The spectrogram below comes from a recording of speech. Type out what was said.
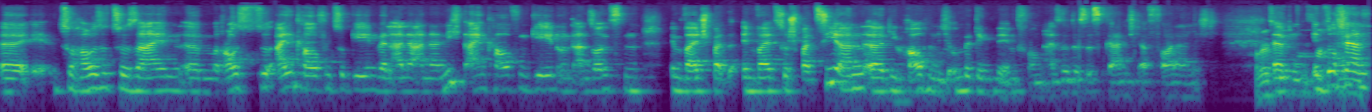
äh, zu Hause zu sein, ähm, raus zu einkaufen zu gehen, wenn alle anderen nicht einkaufen gehen und ansonsten im Wald, im Wald zu spazieren, äh, die brauchen nicht unbedingt eine Impfung. Also das ist gar nicht erforderlich. Ähm, insofern,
